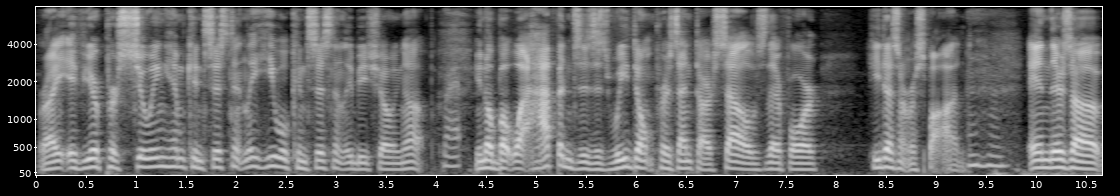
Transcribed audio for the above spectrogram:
Right? If you're pursuing him consistently, he will consistently be showing up. Right. You know, but what happens is is we don't present ourselves, therefore he doesn't respond. Mm-hmm. And there's a,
